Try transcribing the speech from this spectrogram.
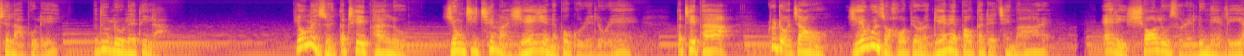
ဖြစ်လာဖို့လေဘယ်သူလိုလဲသိလားပြောမယ်ဆိုရင်တထေဖန်လို့ယုံကြည်ခြင်းမှာရဲရင်တဲ့ပုံကိုယ်တွေလိုတယ်တထေဖန်ကခရစ်တော်အကြောင်းကိုရဲဝံ့စွာဟောပြောတော့ဂဲနဲ့ပေါက်တတ်တဲ့အချိန်မှာတဲ့အဲ့ဒီရှောလူဆိုတဲ့လူငယ်လေးက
